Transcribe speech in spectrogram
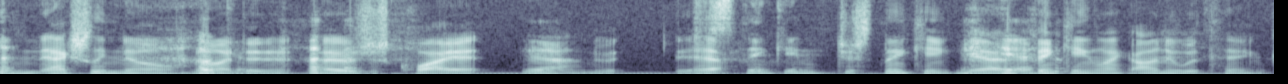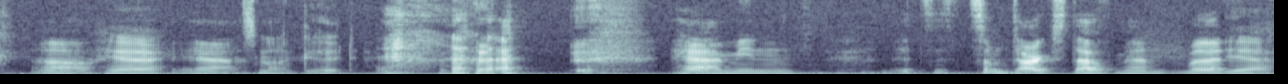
Uh, actually, no, no, I didn't. I was just quiet. yeah. Yeah. Just thinking. Just thinking. Yeah, Yeah. thinking like Anu would think. Oh. Yeah. Yeah. It's not good. yeah, I mean, it's, it's some dark stuff, man. But yeah.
